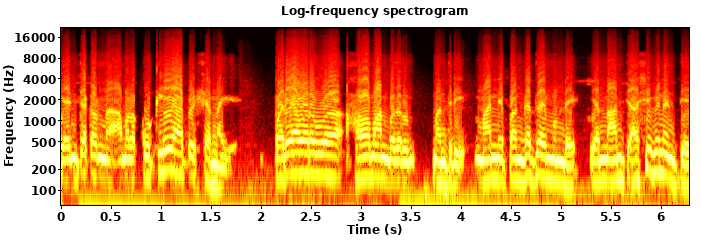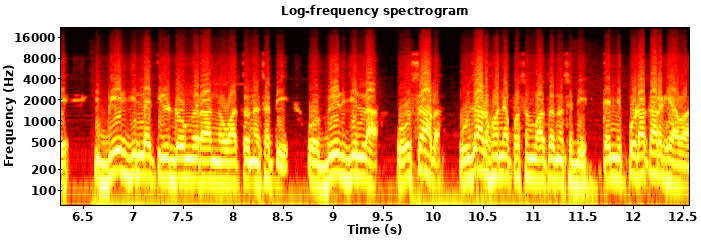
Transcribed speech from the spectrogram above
यांच्याकडनं आम्हाला कुठलीही अपेक्षा नाहीये. पर्यावरण व हवामान बदल मंत्री मान्य पंकजाई मुंडे यांना आमची अशी विनंती आहे की बीड जिल्ह्यातील डोंगरांग वाचवण्यासाठी व बीड जिल्हा ओसाड उजाड होण्यापासून वाचवण्यासाठी त्यांनी पुढाकार घ्यावा.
